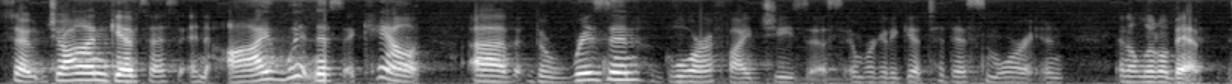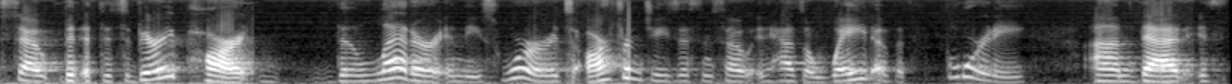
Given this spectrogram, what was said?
So John gives us an eyewitness account of the risen, glorified Jesus. And we're going to get to this more in, in a little bit. So, but at this very part, the letter in these words are from Jesus, and so it has a weight of authority um, that is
